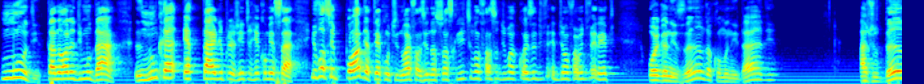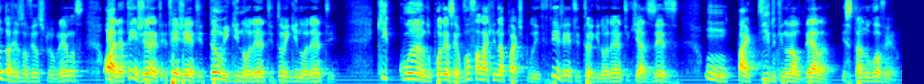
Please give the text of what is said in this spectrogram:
Mude, está na hora de mudar. Nunca é tarde para a gente recomeçar. E você pode até continuar fazendo as suas críticas, mas faça de uma coisa de uma forma diferente, organizando a comunidade, ajudando a resolver os problemas. Olha, tem gente, tem gente tão ignorante, tão ignorante, que quando, por exemplo, vou falar aqui na parte política, tem gente tão ignorante que às vezes um partido que não é o dela está no governo.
